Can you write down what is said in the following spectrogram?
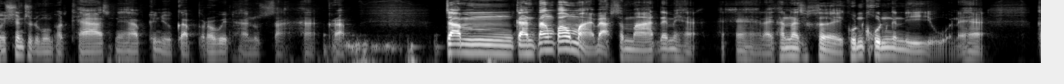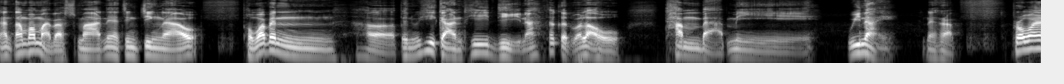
Mission to the Moon Podcast นะครับขึ้นอยู่กับรวิทยานุสาหะครับจำการตั้งเป้าหมายแบบสมาร์ทได้ไหมฮะหลายท่านน่าจะเคยคุ้นๆกันดีอยู่นะฮะการตั้งเป้าหมายแบบสมาร์ทเนี่ยจริง ๆ แล้ว ผมว่าเป็นเอ่อเป็นวิธีการที่ดีนะ ถ้าเกิดว่าเราทำแบบมีวินัย นะครับ เพราะว่า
